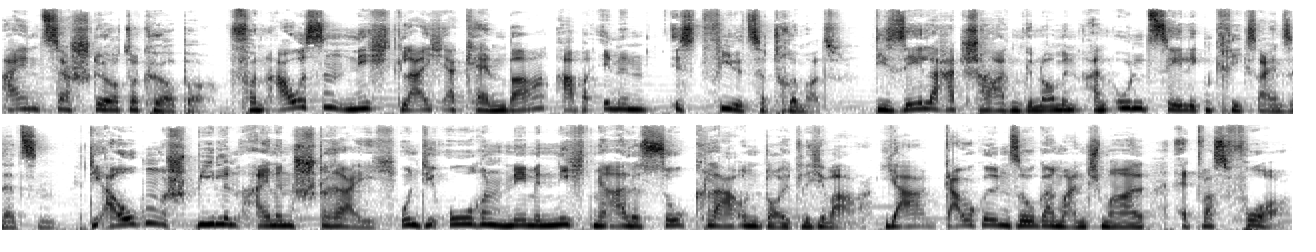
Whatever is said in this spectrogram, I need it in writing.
Ein zerstörter Körper. Von außen nicht gleich erkennbar, aber innen ist viel zertrümmert. Die Seele hat Schaden genommen an unzähligen Kriegseinsätzen. Die Augen spielen einen Streich und die Ohren nehmen nicht mehr alles so klar und deutlich wahr. Ja, gaukeln sogar manchmal etwas vor,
